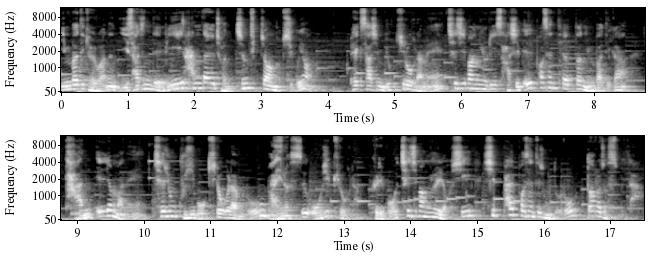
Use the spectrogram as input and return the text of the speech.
인바디 결과는 이 사진 대비 한 달 전쯤 측정한 값이고요 146kg에 체지방률이 41%였던 인바디가 단 1년 만에 체중 95kg으로 마이너스 50kg 그리고 체지방률 역시 18% 정도로 떨어졌습니다.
